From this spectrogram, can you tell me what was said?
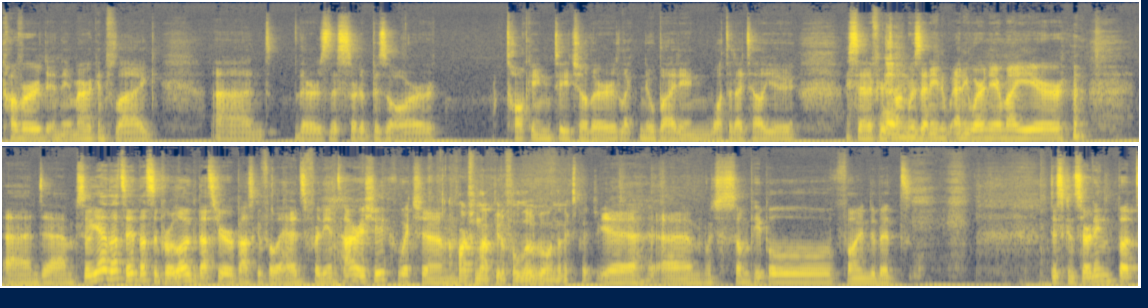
covered in the American flag, and there's this sort of bizarre talking to each other, like no biting. What did I tell you? I said if your Yeah. tongue was any anywhere near my ear. And um, so yeah, that's it. That's the prologue. That's your basket full of heads for the entire issue. Which um, Apart from that beautiful logo on the next page. yeah, um, which some people find a bit disconcerting, but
